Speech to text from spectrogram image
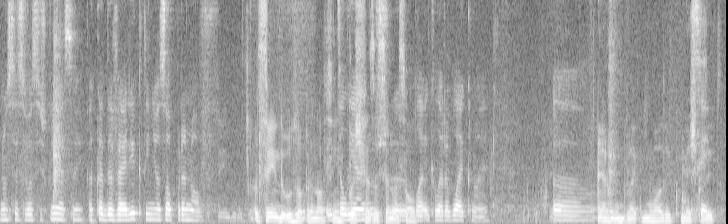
não sei se vocês conhecem, a Cadavéria que tinha os Opera 9. Sim, os Opera 9, sim, depois fez a cena eh, sol. Aquilo era black, não é? Uh... Era um black melódico, meio esquisito. Sim.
